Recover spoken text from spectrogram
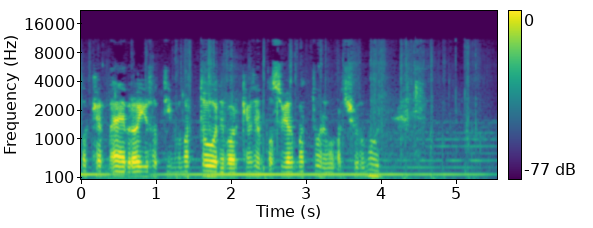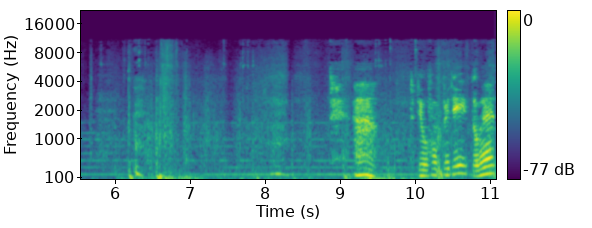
Porca eh, però io sono team mattone, porca se non posso via il mattone, ma faccio rumori. Devo far vedere dov'è?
